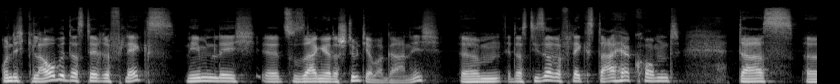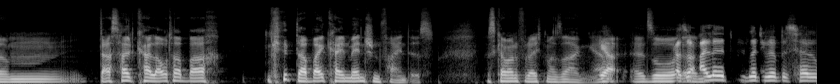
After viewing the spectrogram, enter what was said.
Und ich glaube, dass der Reflex, nämlich äh, zu sagen, ja, das stimmt ja aber gar nicht, ähm, dass dieser Reflex daher kommt, dass, ähm, dass halt Karl Lauterbach dabei kein Menschenfeind ist. Das kann man vielleicht mal sagen. Ja, Ja. also, Also ähm, alle, über die wir bisher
